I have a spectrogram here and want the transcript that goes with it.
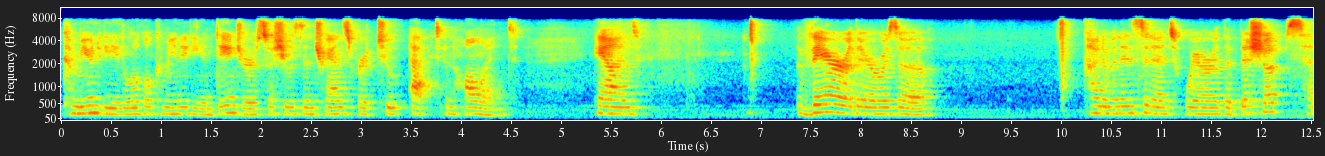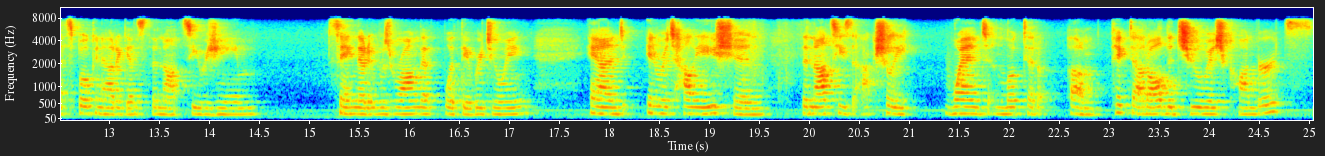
community, the local community, in danger. So she was then transferred to Echt in Holland. And there, there was a kind of an incident where the bishops had spoken out against the Nazi regime, saying that it was wrong that what they were doing. And in retaliation, the Nazis actually went and looked at, um, picked out all the Jewish converts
